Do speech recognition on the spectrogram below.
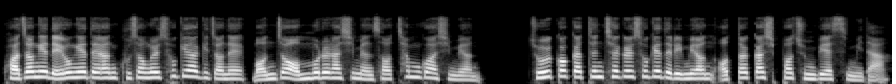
과정의 내용에 대한 구성을 소개하기 전에 먼저 업무를 하시면서 참고하시면 좋을 것 같은 책을 소개드리면 어떨까 싶어 준비했습니다.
